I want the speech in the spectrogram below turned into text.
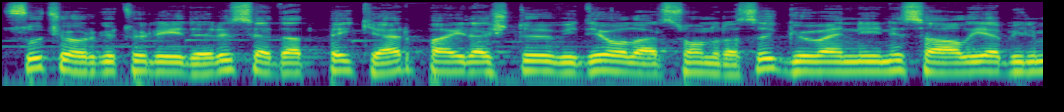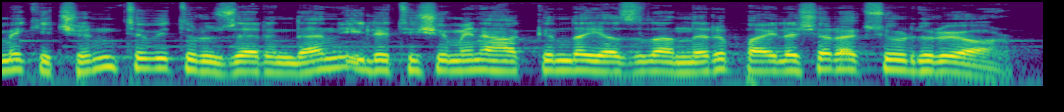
Suç örgütü lideri Sedat Peker paylaştığı videolar sonrası güvenliğini sağlayabilmek için Twitter üzerinden iletişimini hakkında yazılanları paylaşarak sürdürüyor.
